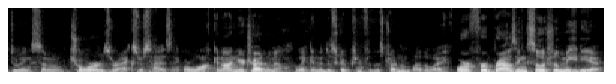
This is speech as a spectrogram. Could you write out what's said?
doing some chores or exercising or walking on your treadmill. Link in the description for this treadmill, by the way. Or for browsing social media.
